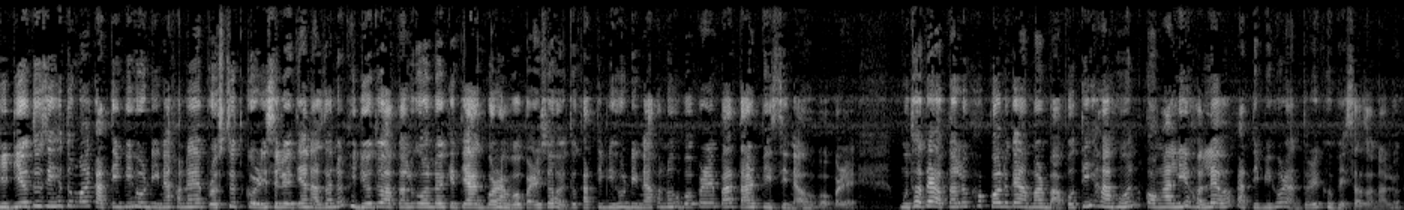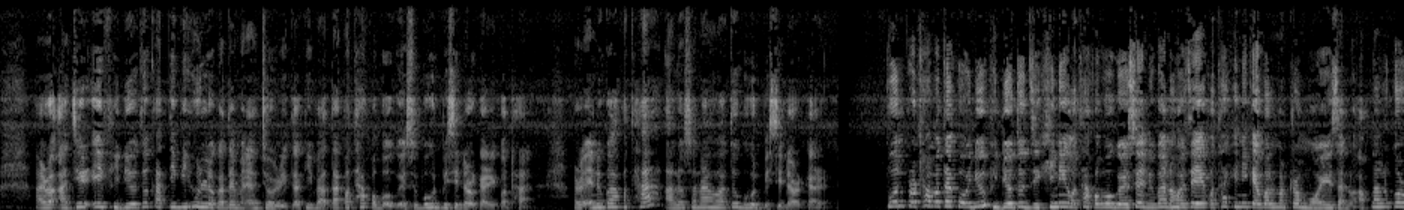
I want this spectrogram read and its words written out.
ভিডিঅ'টো যিহেতু মই কাতি বিহুৰ দিনাখনে প্ৰস্তুত কৰিছিলোঁ এতিয়া নাজানো ভিডিঅ'টো আপোনালোকলৈ কেতিয়া আগবঢ়াব পাৰিছোঁ। হয়তো কাতি বিহুৰ দিনাখনো হ'ব পাৰে বা তাৰ পিছদিনাও হ'ব পাৰে। মুঠতে আপোনালোক সকলোকে আমাৰ বাপতি শাহুন কঙালী হ'লেও কাতি বিহুৰ আন্তৰিক শুভেচ্ছা জনালোঁ। আৰু আজিৰ এই ভিডিঅ'টো কাতি বিহুৰ লগতে মানে জড়িত কিবা এটা কথা ক'ব গৈছোঁ বহুত বেছি দৰকাৰী কথা। আৰু এনেকুৱা কথা আলোচনা হোৱাটো বহুত বেছি দৰকাৰ। পোন প্ৰথমতে কৈ দিওঁ ভিডিঅ'টোত যিখিনি কথা ক'ব গৈছোঁ এনেকুৱা নহয় যে এই কথাখিনি কেৱল মাত্ৰ ময়ে জানো। আপোনালোকৰ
